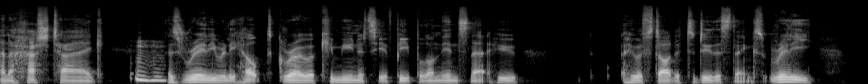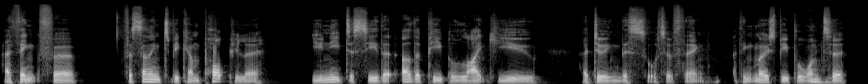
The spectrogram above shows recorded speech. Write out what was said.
and a hashtag mm-hmm. has really, really helped grow a community of people on the internet who who have started to do these things. Really, I think for for something to become popular, you need to see that other people like you are doing this sort of thing. I think most people want mm-hmm. to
